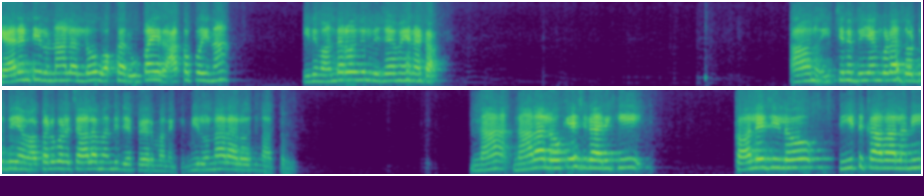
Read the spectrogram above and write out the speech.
గ్యారంటీ రుణాలలో ఒక్క రూపాయి రాకపోయినా ఇది వంద రోజులు విజయమేనట. అవును ఇచ్చిన బియ్యం కూడా దొడ్డు బియ్యం. అక్కడ కూడా చాలా మంది చెప్పారు మనకి. మీరున్నారు ఆ రోజు నాతో? నా నారా లోకేష్ గారికి కాలేజీలో సీటు కావాలని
